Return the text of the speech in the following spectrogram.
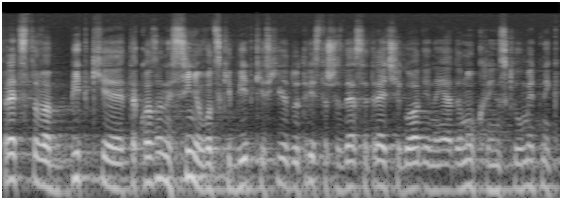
predstava bitke, takozvane Sinjovodske bitke iz 1363. godine, jedan ukrajinski umetnik,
